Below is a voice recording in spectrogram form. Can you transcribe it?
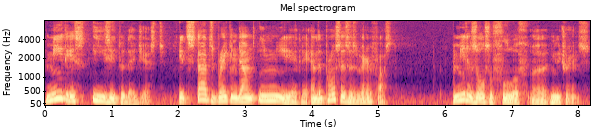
Meat is easy to digest. It starts breaking down immediately, and the process is very fast. Meat is also full of uh, nutrients.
